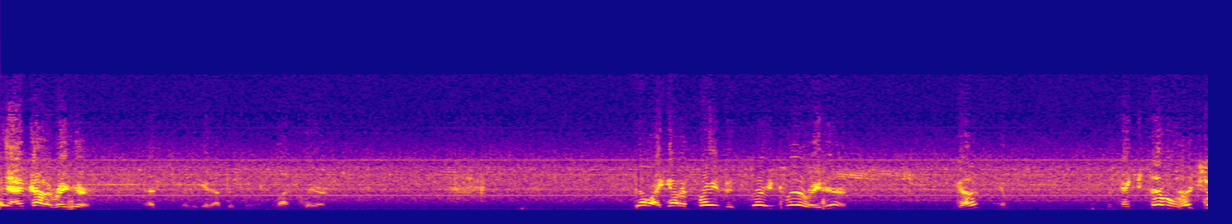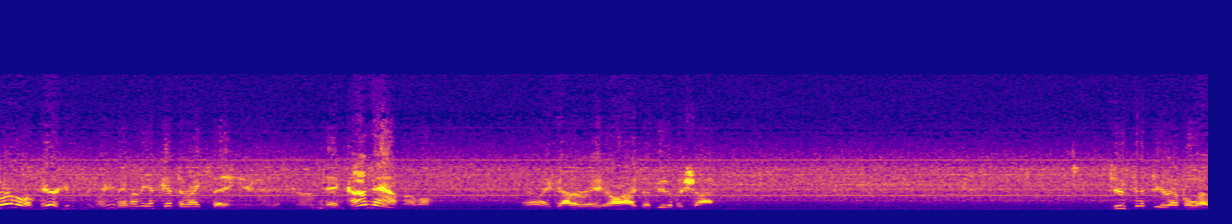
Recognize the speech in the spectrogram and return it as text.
Hey, I got it right here. That's, let me get up this way. A lot clearer. Bill, I got it framed. It's very clear right here. Got it? Yep. Take several. Take several of them. Here, give it to me. Wait a minute, let me just get the right setting here. Now, just calm, calm down, Lovell. Well, I got it right. Oh, that's a beautiful shot. 250 at F11.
